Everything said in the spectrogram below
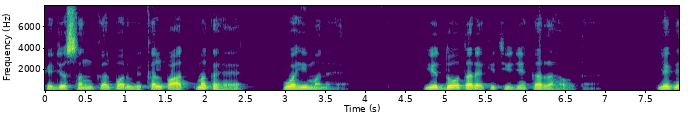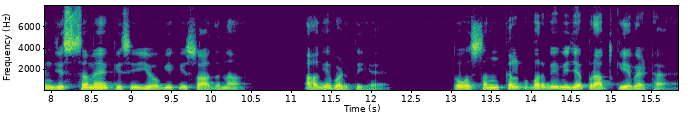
कि जो संकल्प और विकल्पात्मक है, वही मन है। ये दो तरह की चीज़ें कर रहा होता है। लेकिन जिस समय किसी योगी की साधना आगे बढ़ती है तो वो संकल्प पर भी विजय प्राप्त किए बैठा है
